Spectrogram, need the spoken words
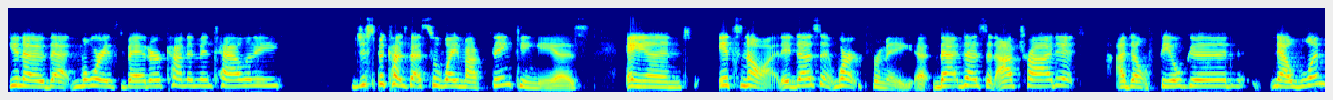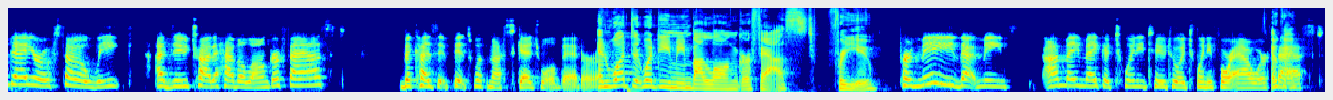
You know, that more is better kind of mentality, just because that's the way my thinking is. And it's not, it doesn't work for me. Uh, That doesn't, I've tried it. I don't feel good. Now, one day or so a week, I do try to have a longer fast because it fits with my schedule better. And what do, what do you mean by longer fast for you? for me, that means I may make a 22 to a 24 hour Okay. fast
